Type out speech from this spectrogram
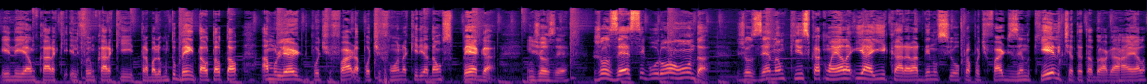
ele é um cara que ele foi um cara que trabalhou muito bem, tal, tal, tal. A mulher de Potifar, a Potifona, queria dar uns pega em José. José segurou a onda. José não quis ficar com ela e aí, cara, ela denunciou para Potifar dizendo que ele tinha tentado agarrar ela.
